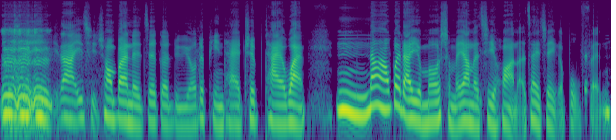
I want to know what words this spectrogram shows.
嗯嗯嗯，大家一起创办的这个旅游的平台 Trip Taiwan。嗯，那未来有没有什么样的计划呢？在这个部分？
